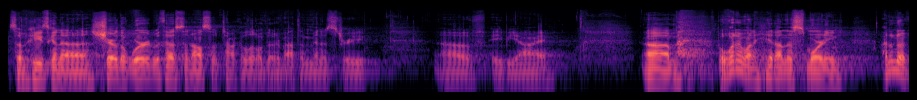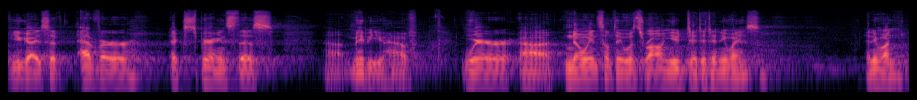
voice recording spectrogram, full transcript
So he's going to share the word with us and also talk a little bit about the ministry of ABI. Um, but what I want to hit on this morning, I don't know if you guys have ever experienced this. Uh, maybe you have, where uh, knowing something was wrong, you did it anyways. Anyone?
